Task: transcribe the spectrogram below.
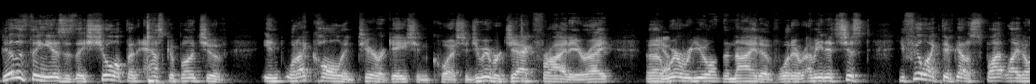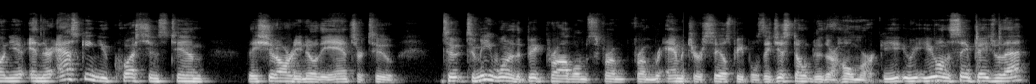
The other thing is, is they show up and ask a bunch of in what I call interrogation questions. You remember Jack Friday, right? Uh, Yep. Where were you on the night of whatever? I mean, it's just you feel like they've got a spotlight on you, and they're asking you questions, Tim. They should already know the answer to. To, to me, one of the big problems from from amateur salespeople is they just don't do their homework. You, you on the same page with that?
